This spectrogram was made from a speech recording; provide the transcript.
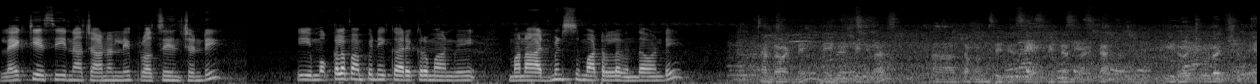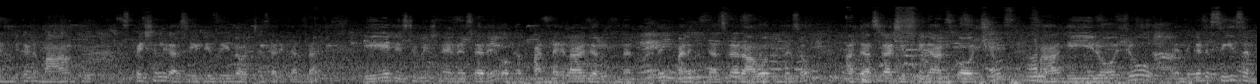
లైక్ చేసి నా ఛానల్ని ప్రోత్సహించండి. ఈ మొక్కల పంపిణీ కార్యక్రమాన్ని మన అడ్మిన్స్ మాటల్లో విందామండి. హలో అండి నేను శ్రీనివాస్ ఆ, ఖమ్మం సిటీసీ అడ్మిన్ అనమాట ఈరోజు చూడొచ్చు. ఎందుకంటే మాకు ఎస్పెషల్గా సిటీసీలో వచ్చేసరికల్లా ఏ డిస్ట్రిబ్యూషన్ అయినా సరే ఒక పండగలాగా జరుగుతుంది అనమాట మనకి దసరా రాబోతుంది. సో ఆ దసరా గిఫ్ట్గా అనుకోవచ్చు. మాకు ఈరోజు ఎందుకంటే సీజన్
